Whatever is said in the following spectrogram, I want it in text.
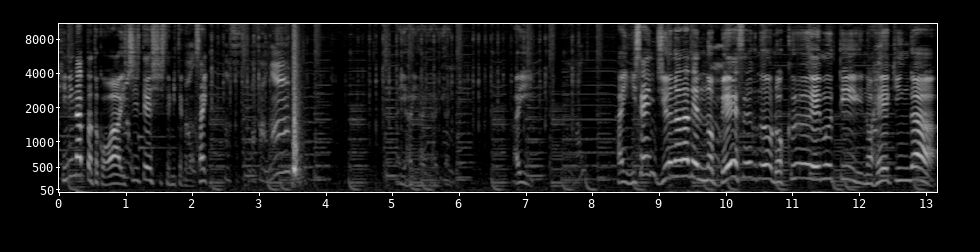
気になったとこは一時停止してみてください。はいはいはいはいはい。はい。はい、2017年のベースの 6MT の平均が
